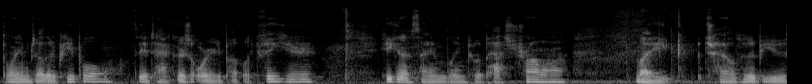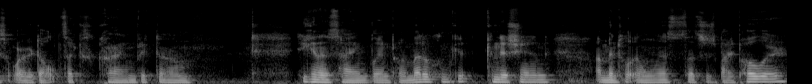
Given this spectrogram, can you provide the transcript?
blame to other people, the attackers, or a public figure. He can assign blame to a past trauma, like childhood abuse or adult sex crime victim. He can assign blame to a medical condition, a mental illness such as bipolar.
